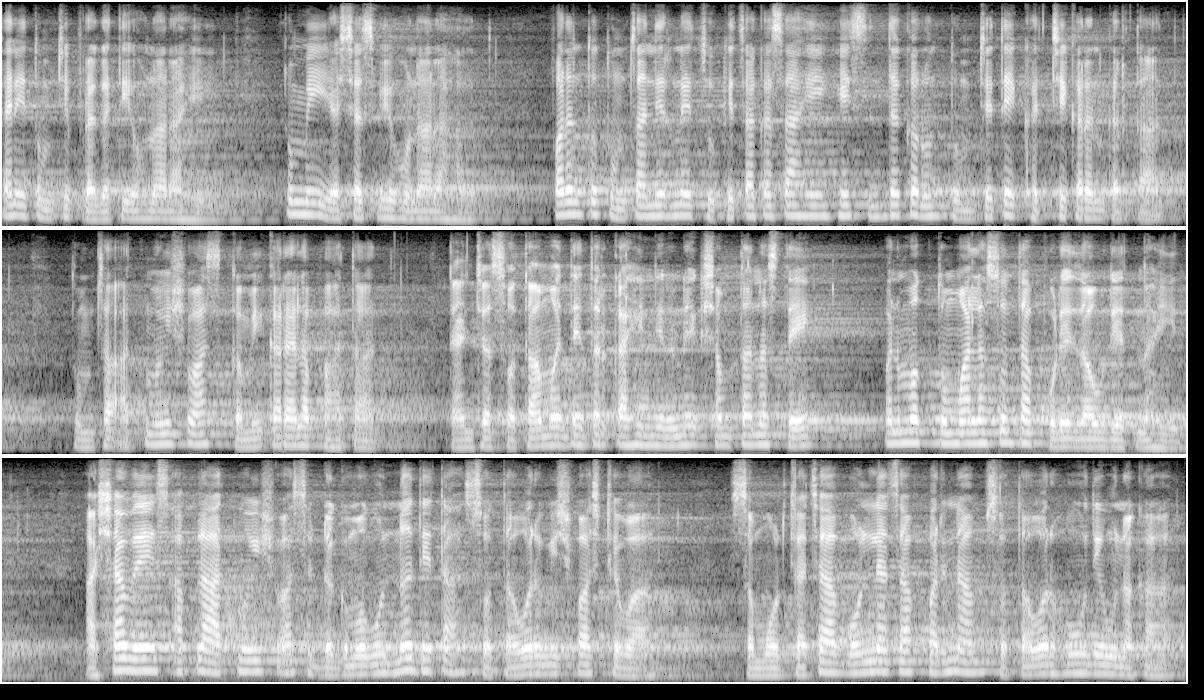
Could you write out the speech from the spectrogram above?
त्याने तुमची प्रगती होणार आहे. तुम्ही यशस्वी होणार आहात. परंतु तुमचा निर्णय चुकीचा कसा आहे हे सिद्ध करून तुमचे ते खच्चीकरण करतात. तुमचा आत्मविश्वास कमी करायला पाहतात. त्यांच्या स्वतःमध्ये तर काही निर्णय क्षमता नसते पण मग तुम्हालासुद्धा पुढे जाऊ देत नाहीत. अशा वेळेस आपला आत्मविश्वास डगमगून न देता स्वतःवर विश्वास ठेवा. समोरच्याच्या बोलण्याचा परिणाम स्वतःवर होऊ देऊ नका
